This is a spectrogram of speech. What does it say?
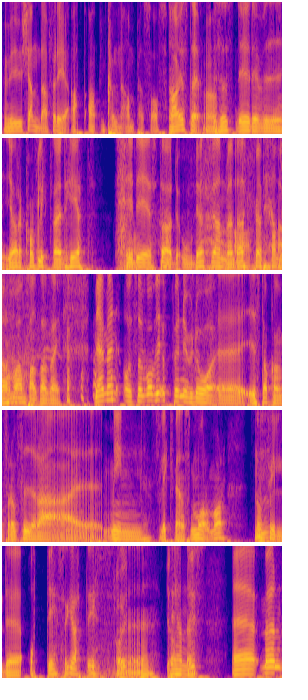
Vi är ju kända för det, att an- kunna anpassa oss. Ja just det, Ja. precis. Det är det vi gör. Konflikträddhet. Är det stödordet vi använder Ja. när det handlar om att anpassa sig. Nej men och så var vi uppe nu då eh, i Stockholm för att fira eh, min flickväns mormor. Som Mm. fyllde 80 så grattis Oj. eh, till henne. Grattis. Eh, men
